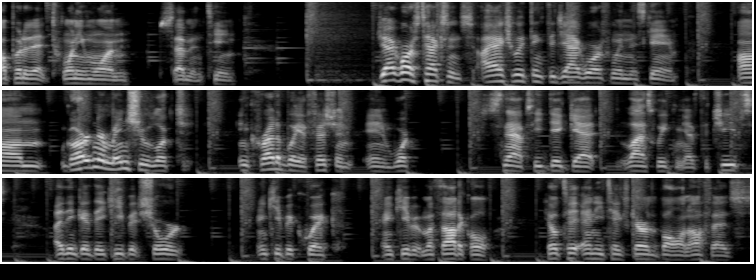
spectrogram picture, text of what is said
I'll put it at 21 17. Jaguars Texans. I actually think the Jaguars win this game. Um, Gardner Minshew looked incredibly efficient in what snaps he did get last week against the Chiefs. I think if they keep it short and keep it quick and keep it methodical, he'll take and he takes care of the ball on offense.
